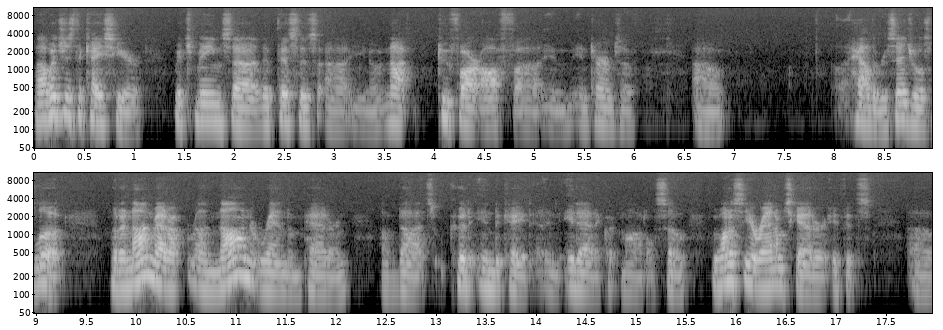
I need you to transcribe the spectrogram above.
uh, which is the case here, which means uh, that this is, you know, not too far off in, in terms of how the residuals look. But a non-random non pattern of dots could indicate an inadequate model. So we want to see a random scatter. If it's uh,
